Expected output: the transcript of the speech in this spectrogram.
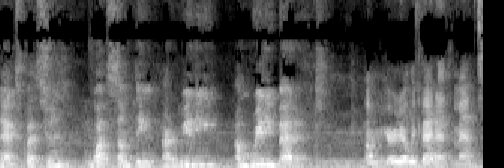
next question. What's something I really, I'm really bad at? um, you're really bad at math.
